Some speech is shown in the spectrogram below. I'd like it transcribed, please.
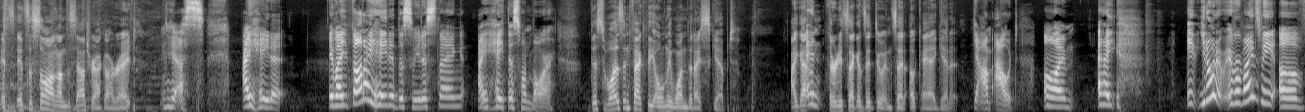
It's it's a song on the soundtrack, all right. Yes. I hate it. If I thought I hated the sweetest thing, I hate this one more. This was, in fact, the only one that I skipped. I got And- 30 seconds into it and said, "Okay, I get it." Yeah, I'm out. Um, and I, it, you know what? It, it reminds me of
